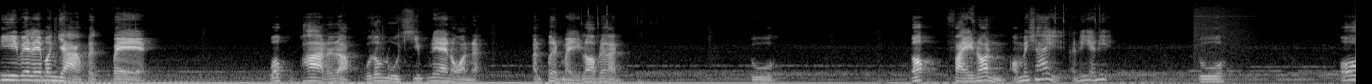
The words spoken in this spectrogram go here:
มีอะไรบางอย่างแปลกๆ ว่ากูพลาดแล้วล่ะกูต้องดูคลิปแน่นอนอะอันเปิดใหม่อีกรอบแล้วกัน ดูล็อกไฟนอลอ๋อไม่ใช่ อันนี้อันนี้ ดู โอ้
